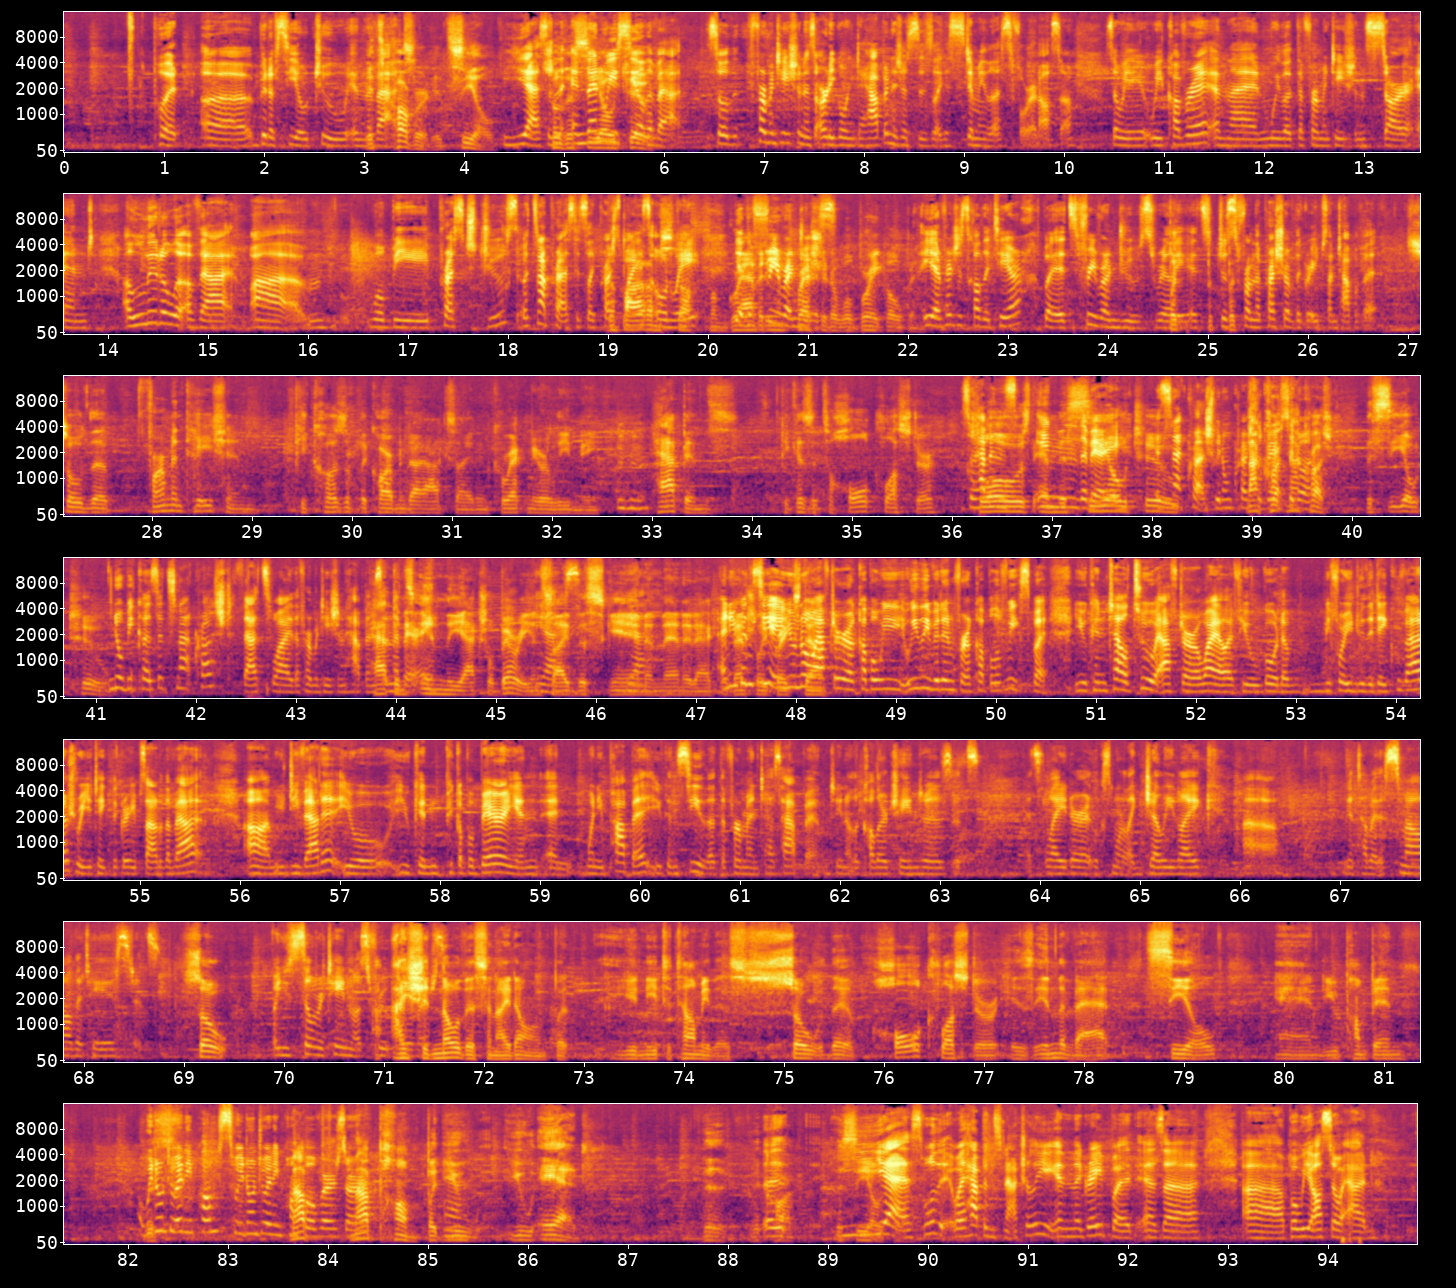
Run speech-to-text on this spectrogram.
put a bit of CO2 in the It's vat. covered. It's sealed. Yes, So and, the and then we seal the vat. So the fermentation is already going to happen. It just is like a stimulus for it also. So we, we cover it and then we let the fermentation start. And a little of that um, will be pressed juice. It's not pressed. It's like The pressed by its own weight. from yeah, the gravity and pressure that will break open. Yeah, in French it's called a tiers, but it's free run juice. Really, But- it's but- just but- from the pressure of the grapes on top of it. So the fermentation, because of the carbon dioxide, and correct me or lead me, happens because it's a whole cluster. So closed, in and the, the. CO2. It's not crushed. We don't crush not the grapes. cru- not crushed. The CO2 No, because it's not crushed. That's why the fermentation happens, happens in the berry. in the actual berry, inside Yes. the skin, Yeah. and then it act- and you can see it. You know, down. after a couple, we we leave it in for a couple of weeks, but you can tell too after a while if you go to before you do the décuvage, where you take the grapes out of the vat, um, you devat it. You you can pick up a berry, and and when you pop it, you can see that the ferment has happened. You know, the color changes. It's it's lighter. It looks more like jelly-like. Uh, you can tell by the smell, the taste. It's So but you still retain those fruit. I should know this, and I don't, but you need to tell me this. So the whole cluster is in the vat, sealed, and you pump in. We don't do any pumps. We don't do any pump not, overs or not pump, but Yeah. you you add the the, car, the CO2. Yes, well, it, happens naturally in the grape, but as a, uh, but we also add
